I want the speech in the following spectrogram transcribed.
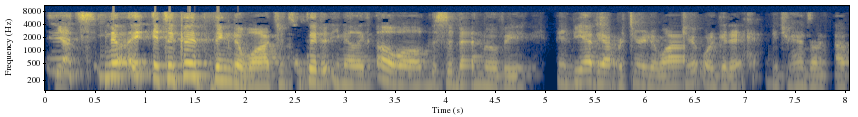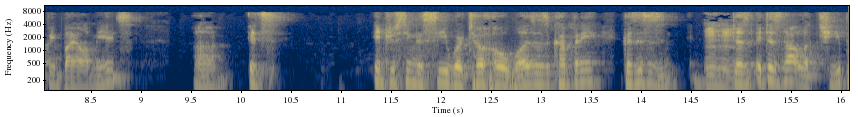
it's yeah. you know it, it's a good thing to watch. It's a good you know like oh well this is a bad movie, and if you have the opportunity to watch it or get it get your hands on a copy by all means. Um, it's interesting to see where Toho was as a company because this is mm-hmm. does it does not look cheap.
